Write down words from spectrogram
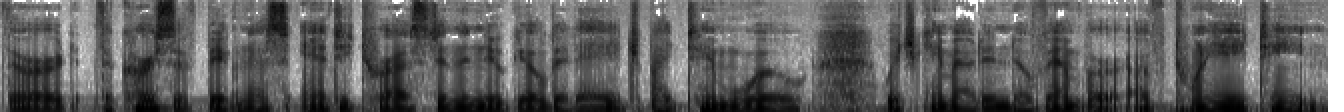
Third, The Curse of Bigness Antitrust in the New Gilded Age by Tim Wu, which came out in November of 2018.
